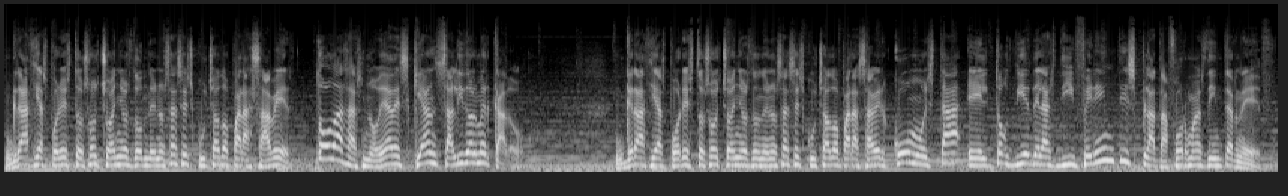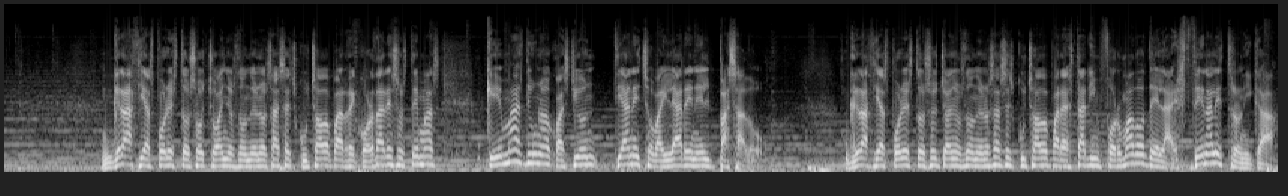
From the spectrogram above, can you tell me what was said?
Gracias por estos ocho años donde nos has escuchado para saber todas las novedades que han salido al mercado. Gracias por estos ocho años donde nos has escuchado para saber cómo está el top 10 de las diferentes plataformas de Internet. Gracias por estos ocho años donde nos has escuchado para recordar esos temas que más de una ocasión te han hecho bailar en el pasado. Gracias por estos ocho años donde nos has escuchado para estar informado de la escena electrónica.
